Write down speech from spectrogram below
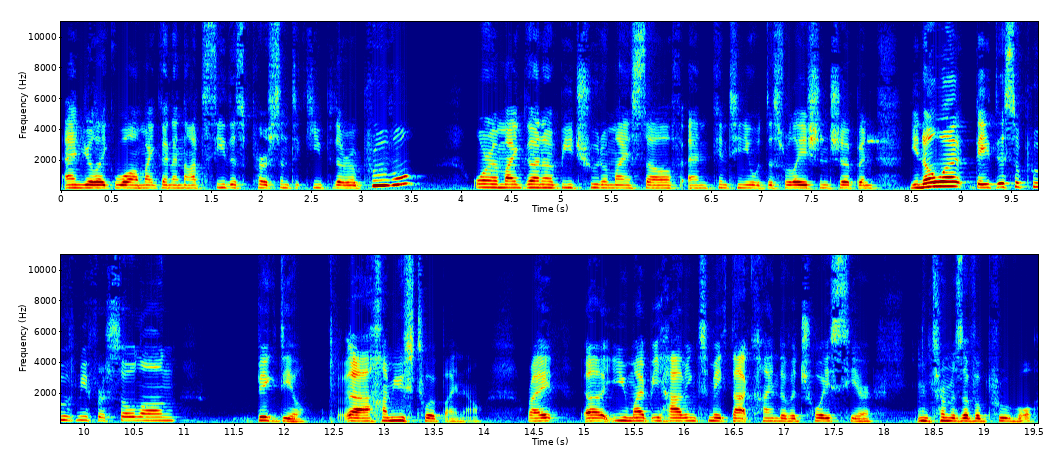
And you're like, well, am I going to not see this person to keep their approval? Or am I going to be true to myself and continue with this relationship? And you know what? They disapproved me for so long. Big deal uh, I'm used to it by now, right? Uh, you might be having to make that kind of a choice here in terms of approval.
